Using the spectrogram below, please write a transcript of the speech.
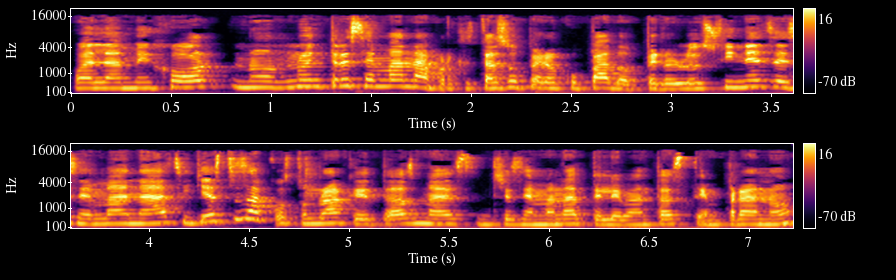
O a lo mejor, no, no entre semana porque estás súper ocupado, pero los fines de semana, si ya estás acostumbrado a que de todas maneras entre semana te levantas temprano,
